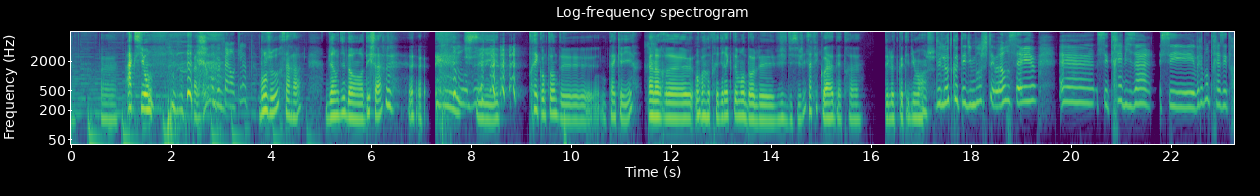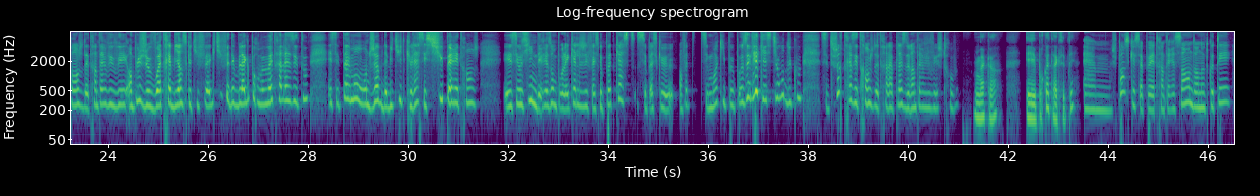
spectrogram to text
euh, Action Voilà. On peut faire un clap. Bonjour Sarah, bienvenue dans Décharge. Je suis très content de t'accueillir. Alors, euh, on va rentrer directement dans le vif du sujet. Ça fait quoi d'être euh, de l'autre côté du manche De l'autre côté du manche, t'es vraiment sérieux Euh, C'est très bizarre, c'est vraiment très étrange d'être interviewé. En plus, je vois très bien ce que tu fais, que tu fais des blagues pour me mettre à l'aise et tout. Et c'est tellement mon job d'habitude que là, c'est super étrange. Et c'est aussi une des raisons pour lesquelles j'ai fait ce podcast. C'est parce que, en fait, c'est moi qui peux poser les questions. Du coup, c'est toujours très étrange d'être à la place de l'interviewé, je trouve. D'accord. Et pourquoi t'as accepté? Hem, je pense que ça peut être intéressant. D'un autre côté,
